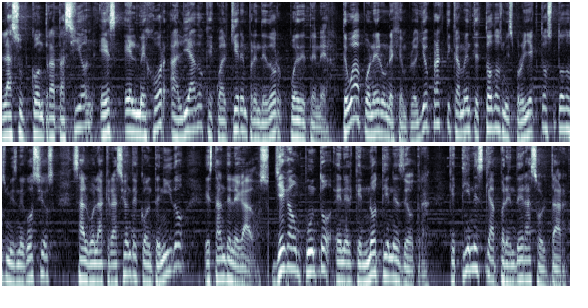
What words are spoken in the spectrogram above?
La subcontratación es el mejor aliado que cualquier emprendedor puede tener. Te voy a poner un ejemplo. Yo prácticamente todos mis proyectos, todos mis negocios, salvo la creación de contenido, están delegados. Llega un punto en el que no tienes de otra tienes que aprender a soltar,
